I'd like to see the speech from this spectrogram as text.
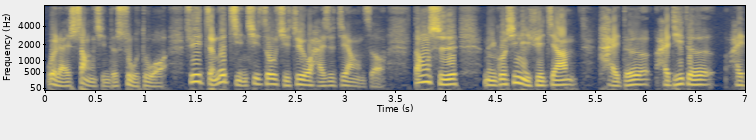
未来上行的速度哦，所以整个景气周期最后还是这样子哦。当时美国心理学家海德海提德海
